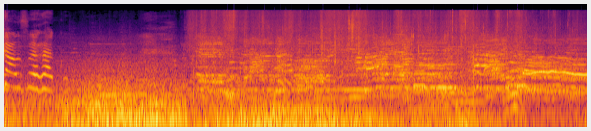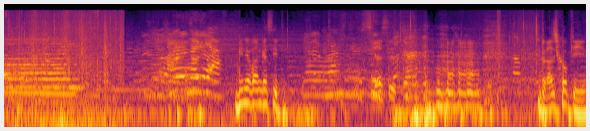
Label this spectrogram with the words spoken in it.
Cal săracul. Bine v-am găsit! Dragi copii,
